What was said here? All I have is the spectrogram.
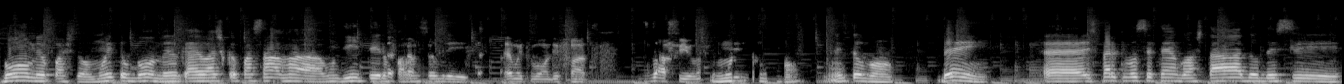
bom, meu pastor. Muito bom mesmo. Eu acho que eu passava um dia inteiro falando sobre isso. É muito bom, de fato desafio. Né? Muito bom, muito bom. Bem, é, espero que você tenha gostado desse,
